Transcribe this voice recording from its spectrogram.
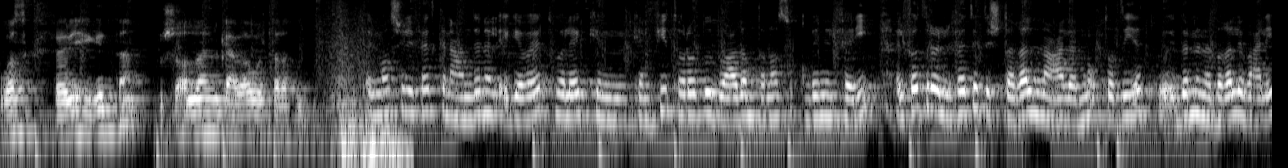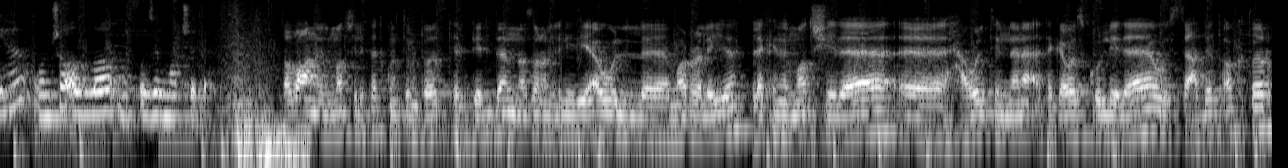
واثق في فريقي جدا. وإن شاء الله نرجع بأول ثلاث نقط الماتش اللي فات كان عندنا الإجابات ولكن كان في تردد وعدم تناسق بين الفريق. الفترة اللي فاتت اشتغلنا على النقطة ديت وقدرنا نتغلب عليها. وإن شاء الله نفوز الماتش ده. طبعا الماتش اللي فات كنت متوتر جدا نظرا لأن دي أول مرة ليا لكن الماتش ده آه، حاولت إن أنا أتجاوز كل ده واستعديت أكتر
